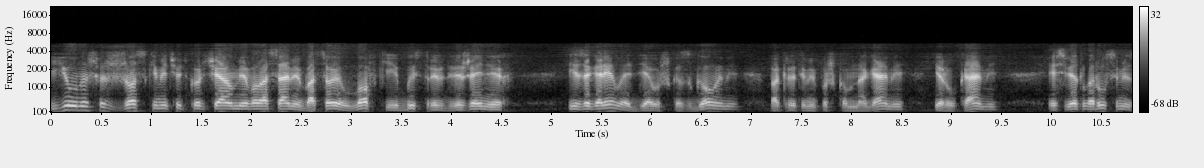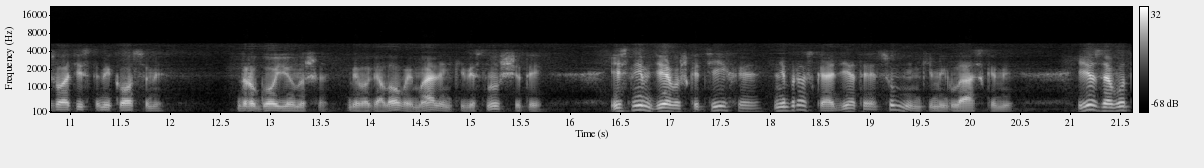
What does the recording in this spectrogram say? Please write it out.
Юноша с жесткими, чуть курчавыми волосами, босой, ловкий и быстрый в движениях, и загорелая девушка с голыми, покрытыми пушком ногами и руками, и светло-русыми золотистыми косами. Другой юноша, белоголовый, маленький, веснушчатый, и с ним девушка тихая, неброско одетая, с умненькими глазками. Ее зовут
